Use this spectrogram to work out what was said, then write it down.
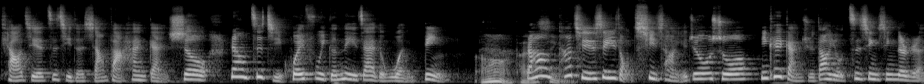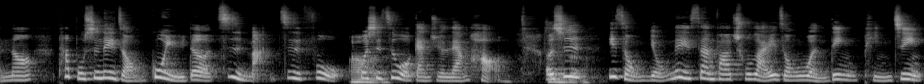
调节自己的想法和感受，让自己恢复一个内在的稳定。哦，然后它其实是一种气场，也就是说，你可以感觉到有自信心的人呢，他不是那种过于的自满、自负，或是自我感觉良好，哦、而是一种由内散发出来一种稳定、平静，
